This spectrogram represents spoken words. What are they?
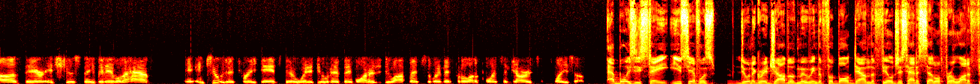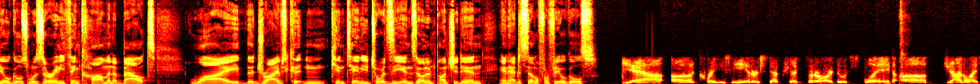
uh, there. It's just they've been able to have, in two of their three games, their way to do whatever they wanted to do offensively. They put a lot of points and yards and plays up. At Boise State, UCF was doing a great job of moving the football down the field, just had to settle for a lot of field goals. Was there anything common about why the drives couldn't continue towards the end zone and punch it in and had to settle for field goals? Yeah, uh, crazy interceptions that are hard to explain. Uh, John Rhys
